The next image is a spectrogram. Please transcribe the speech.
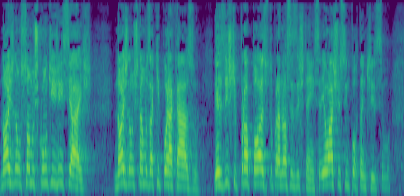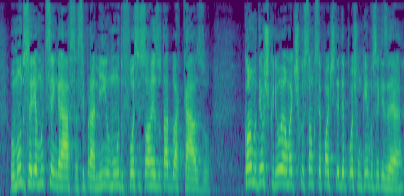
Nós não somos contingenciais. Nós não estamos aqui por acaso. Existe propósito para a nossa existência. Eu acho isso importantíssimo. O mundo seria muito sem graça se para mim o mundo fosse só resultado do acaso. Como Deus criou é uma discussão que você pode ter depois com quem você quiser.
